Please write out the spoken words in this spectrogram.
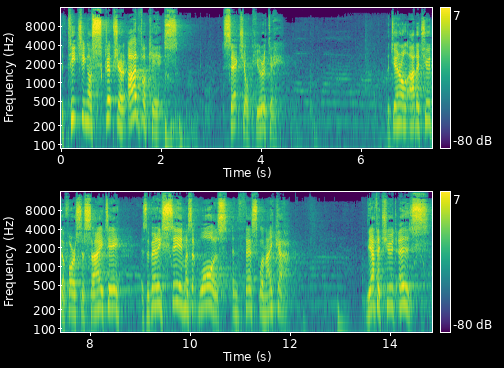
The teaching of Scripture advocates sexual purity. The general attitude of our society is the very same as it was in Thessalonica. The attitude is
